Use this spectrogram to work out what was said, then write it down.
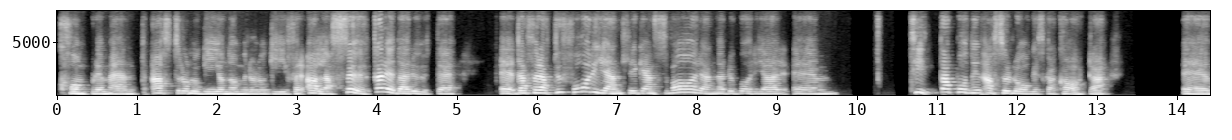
komplement, astrologi och numerologi för alla sökare där ute. Eh, därför att du får egentligen svaren när du börjar eh, titta på din astrologiska karta eh,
